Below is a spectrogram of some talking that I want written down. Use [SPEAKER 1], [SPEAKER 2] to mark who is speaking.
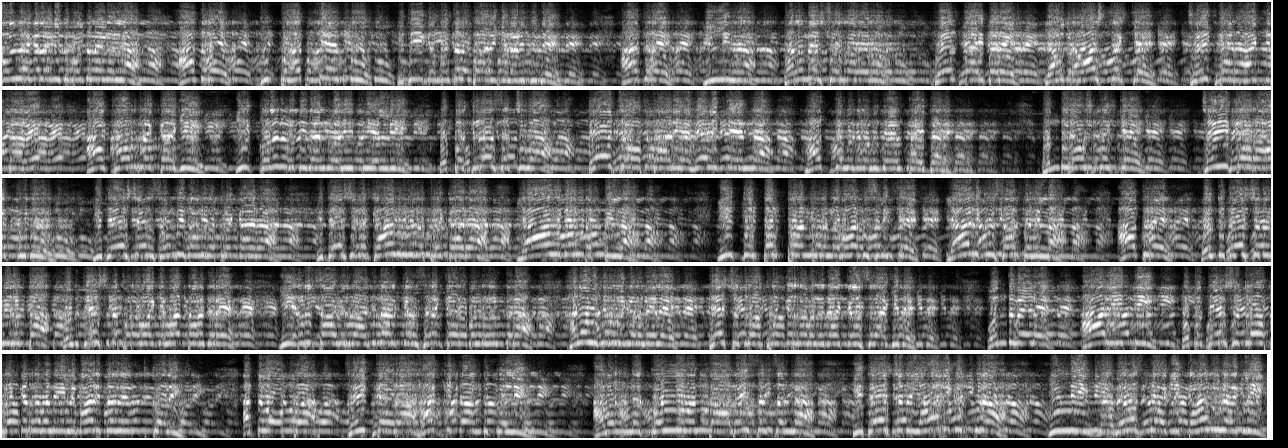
[SPEAKER 1] ಹಲ್ಲೆಗಳಾಡಿದ್ದು ಮೊದಲನಲ್ಲ. ಆದರೆ ಗುಂಪು ಹತ್ಯೆ ಎಂದು ಇದೀಗ ಮೊದಲ ಬಾರಿಗೆ ನಡೆದಿದೆ. ಆದರೆ ಇಲ್ಲಿನ ಪರಮೇಶ್ವರರವರು ಹೇಳ್ತಾ ಇದ್ದಾರೆ, ಯಾವುದೋ ರಾಷ್ಟ್ರಕ್ಕೆ ಜೈಕಾರ ಹಾಕಿದ್ದಾರೆ, ಆ ಕಾರಣಕ್ಕಾಗಿ ಈ ಕೊಲೆ ನಡೆದಿದೆ ಅನ್ನುವ ರೀತಿಯಲ್ಲಿ ಒಬ್ಬ ಗೃಹ ಸಚಿವ ಬೇಜವಾಬ್ದಾರಿಯ ಹೇಳಿಕೆಯನ್ನ ಮಾಧ್ಯಮಗಳ ಮುಂದೆ ಹೇಳ್ತಾ ಇದ್ದಾರೆ. ಒಂದು ರಾಷ್ಟ್ರಕ್ಕೆ ಜೈಕಾರ ಹಾಕುವುದು ಈ ದೇಶದ ಸಂವಿಧಾನದ ಪ್ರಕಾರ, ಈ ದೇಶದ ಕಾನೂನಿನ ಪ್ರಕಾರ ಯಾವುದೇ ತಪ್ಪಿಲ್ಲ ಇದು ತಪ್ಪು ಅನ್ನೋದನ್ನ ವಾದಿಸಲಿಕ್ಕೆ ಯಾರಿಗೂ ಸಾಧ್ಯವಿಲ್ಲ ಆದ್ರೆ ಒಂದು ದೇಶದ ವಿರುದ್ಧ ಒಂದು ದೇಶದ ಪರವಾಗಿ ಮಾತಾಡಿದರೆ ಈ ಎರಡು ಸಾವಿರದ ಹದಿನಾಲ್ಕರ ಸರ್ಕಾರ ಬಂದ ನಂತರ ಹಲವು ಜನಗಳ ಮೇಲೆ ದೇಶದ್ರೋಹ ಪ್ರಕರಣವನ್ನು ದಾಖಲಿಸಲಾಗಿದೆ. ಒಂದು ವೇಳೆ ಆ ರೀತಿ ಒಬ್ಬ ದೇಶದ್ರೋಹ ಪ್ರಕರಣವನ್ನು ಇಲ್ಲಿ ಮಾಡಿದ್ದಾನೆ ಅಂದುಕೊಳ್ಳಿ. ಅಥವಾ ಒಬ್ಬ ಜೈಕಾರ ಹಾಕಿದ್ದ ಅಂದುಕೊಳ್ಳಿ. ಅವರನ್ನ ಕೊಲ್ಲುವಂತ ಲೈಸೆನ್ಸ್ ಅನ್ನ ಈ ದೇಶದ ಯಾರಿಗೂ ಕೂಡ ಇಲ್ಲಿ ವ್ಯವಸ್ಥೆ ಆಗ್ಲಿ ಕಾನೂನಾಗ್ಲಿ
